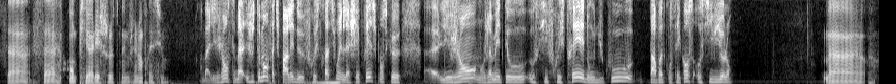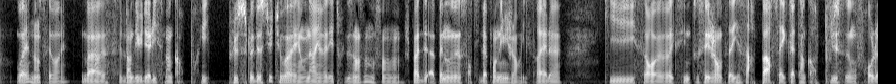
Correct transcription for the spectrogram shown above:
ça, ça empirait les choses, même j'ai l'impression. Ah bah, les gens, c'est bah, justement en fait, je parlais de frustration et de lâcher prise. Je pense que euh, les gens n'ont jamais été au- aussi frustrés et donc du coup, par voie de conséquence, aussi violents. Bah ouais, non, c'est vrai. Bah c'est- l'individualisme a encore pris plus le dessus, tu vois, et on arrive à des trucs zinzin. Enfin, je sais pas, à peine on est sorti de la pandémie, genre Israël euh, qui sort euh, vaccine tous ces gens, ça y est, ça repart, ça éclate encore plus, on frôle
